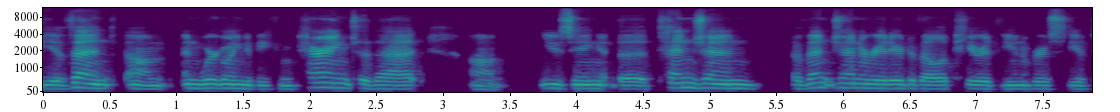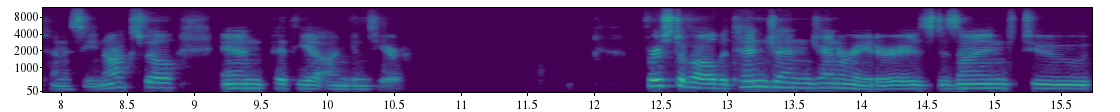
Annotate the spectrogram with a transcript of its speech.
the event. Um, and we're going to be comparing to that um, using the TennGen event generator developed here at the University of Tennessee, Knoxville, and Pythia Angantyr. First of all, the TennGen generator is designed to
